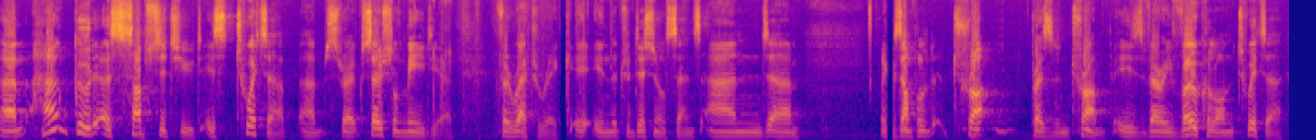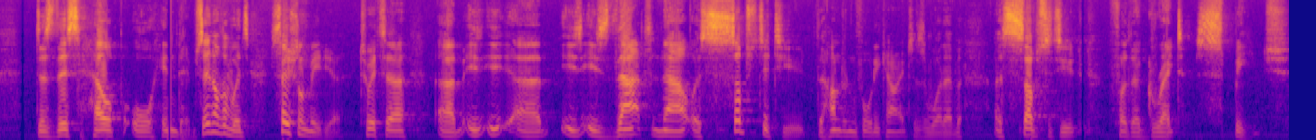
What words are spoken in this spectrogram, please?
Um, how good a substitute is Twitter, um, stroke social media, for rhetoric in the traditional sense? And um, example, Trump, President Trump is very vocal on Twitter. Does this help or hinder him? So, in other words, social media, Twitter, um, is, uh, is, is that now a substitute, the 140 characters or whatever, a substitute for the great speech?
